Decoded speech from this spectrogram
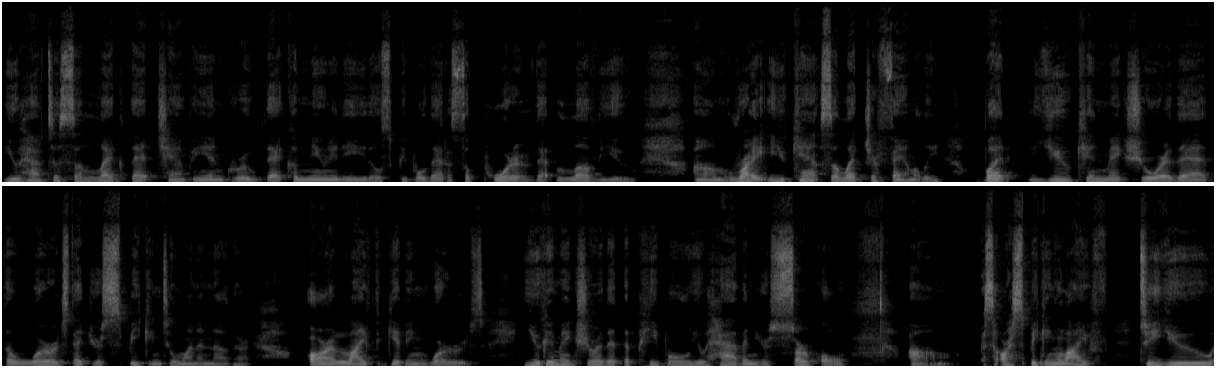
You have to select that champion group, that community, those people that are supportive, that love you. Um, right. You can't select your family, but you can make sure that the words that you're speaking to one another are life giving words. You can make sure that the people you have in your circle um, are speaking life to you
